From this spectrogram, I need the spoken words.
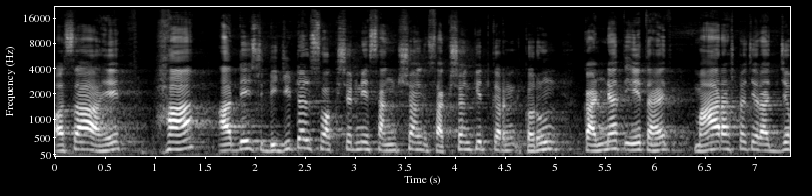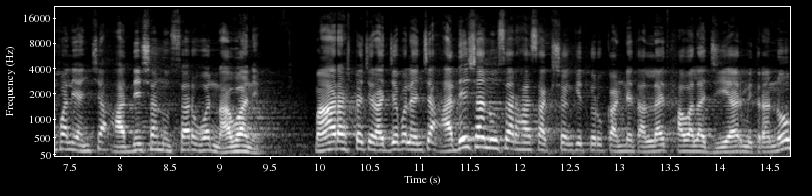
असा आहे. हा आदेश डिजिटल स्वाक्षरीने साक्षां साक्षांकित कर करून काढण्यात येत आहेत महाराष्ट्राचे राज्यपाल यांच्या आदेशानुसार व नावाने. महाराष्ट्राचे राज्यपाल यांच्या आदेशानुसार हा साक्षांकित करून काढण्यात आला आहे. हा वाला जी आर मित्रांनो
